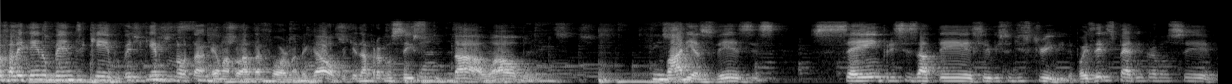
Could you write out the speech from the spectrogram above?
eu falei, tem no Bandcamp. O Bandcamp é uma é plataforma legal porque dá para você escutar o álbum várias vezes sem precisar ter serviço de streaming. Depois eles pedem para você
